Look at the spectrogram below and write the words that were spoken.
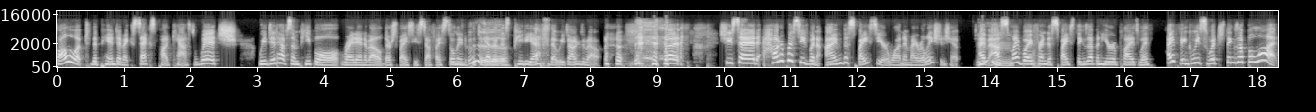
follow up to the pandemic sex podcast, which we did have some people write in about their spicy stuff. I still need to put together this PDF that we talked about. but she said, How to proceed when I'm the spicier one in my relationship. I've asked Mm. my boyfriend to spice things up, and he replies with, I think we switch things up a lot,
